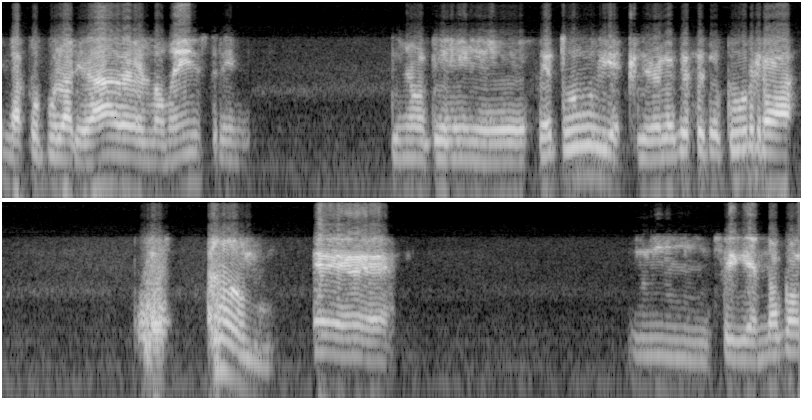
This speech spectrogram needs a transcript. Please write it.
la popularidad de lo mainstream, sino que sé tú y escribe lo que se te ocurra. eh, y siguiendo con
